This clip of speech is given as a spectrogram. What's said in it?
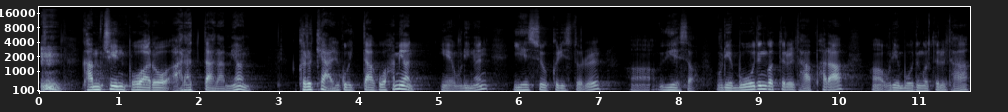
감추인 보화로 알았다라면 그렇게 알고 있다고 하면 예, 우리는 예수 그리스도를 어, 위해서 우리의 모든 것들을 다 팔아 어, 우리의 모든 것들을 다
